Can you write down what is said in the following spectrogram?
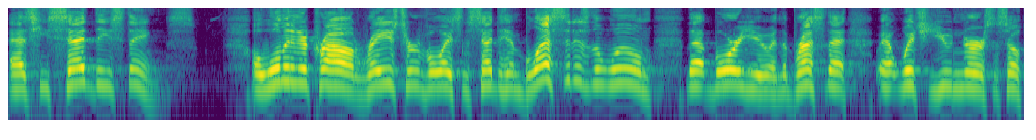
As he said these things, a woman in a crowd raised her voice and said to him, Blessed is the womb that bore you and the breast that, at which you nursed. And so,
